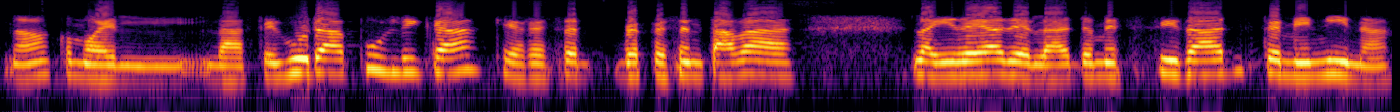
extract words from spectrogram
¿no? Como el, la figura pública que representaba la idea de la domesticidad femenina.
